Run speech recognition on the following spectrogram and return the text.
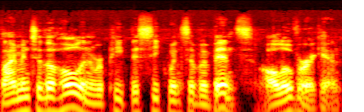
climb into the hole and repeat this sequence of events all over again.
